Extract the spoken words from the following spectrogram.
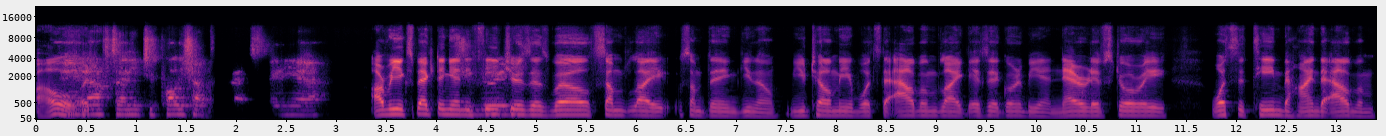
Oh, and it- after I need to polish up the tracks. And yeah, Are we expecting any Should be ready. features as well? Some like something, you know, you tell me what's the album like? Is it going to be a narrative story? What's the team behind the album?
